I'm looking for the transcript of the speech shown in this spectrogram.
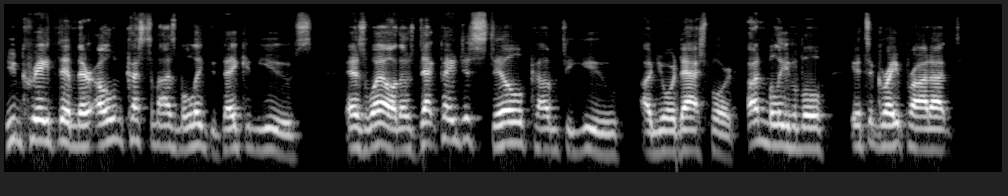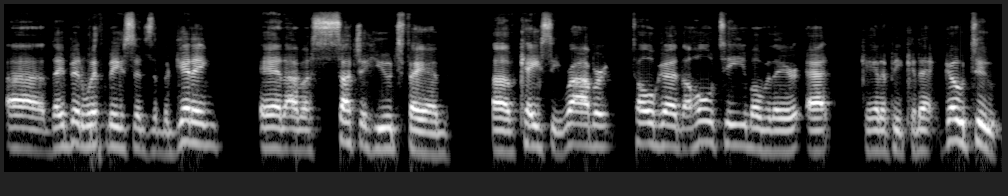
you can create them their own customizable link that they can use as well. Those deck pages still come to you on your dashboard. Unbelievable! It's a great product. Uh, they've been with me since the beginning, and I'm a, such a huge fan of Casey, Robert, Tolga, the whole team over there at Canopy Connect. Go to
